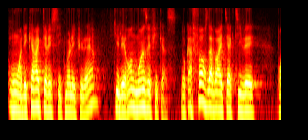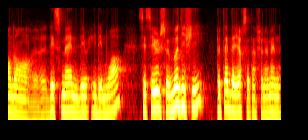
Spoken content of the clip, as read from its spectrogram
ont des caractéristiques moléculaires qui les rendent moins efficaces. Donc, à force d'avoir été activés pendant euh, des semaines et des mois, ces cellules se modifient. Peut-être d'ailleurs c'est un phénomène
